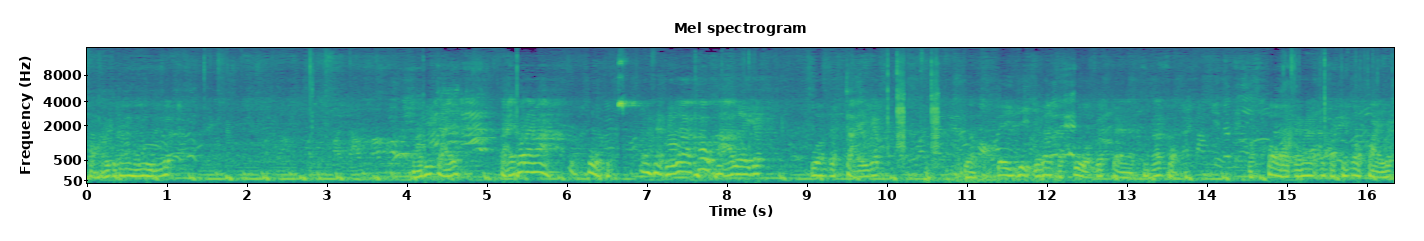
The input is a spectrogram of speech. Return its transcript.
สามไปทางของลุนครับมาที่ใจใจเข้าได้มาโอ้โหถือว่าเข้าขาเลยครับพวงกับใจครับเกือบได้ยิงก็ได้แต่กลัวครับแต่ทางด้านของบักปอดนะฮะตัดทิ้งออกไปครับ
